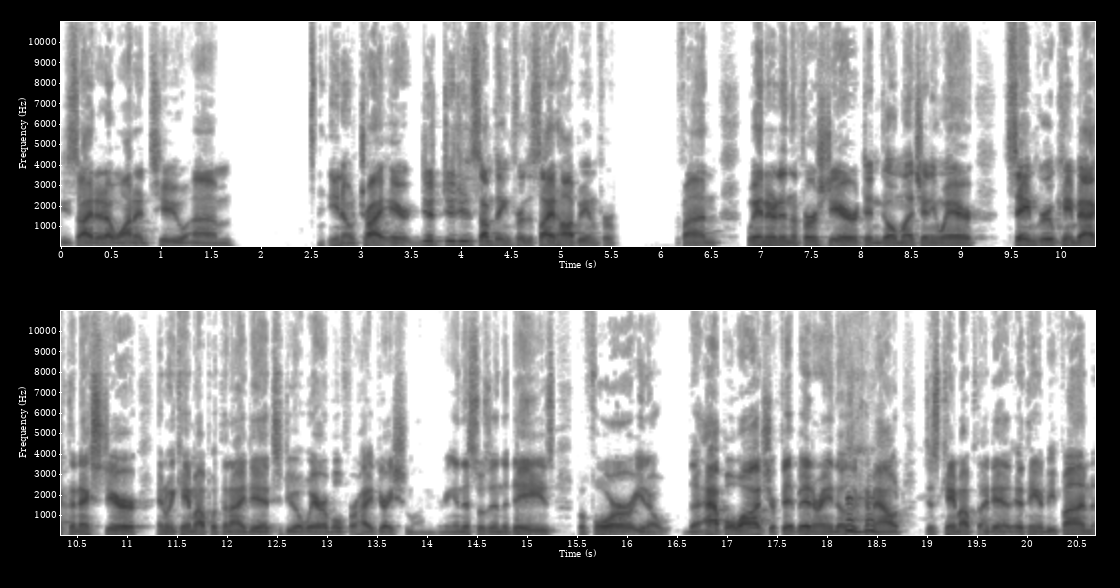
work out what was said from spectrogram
decided I wanted to, um, you know, try or do, do something for the side hobby and for fun. We entered in the first year, didn't go much anywhere. Same group came back the next year, and we came up with an idea to do a wearable for hydration monitoring. And this was in the days before, you know, the Apple Watch or Fitbit or any of those that come out. Just came up with the idea. I think it'd be fun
